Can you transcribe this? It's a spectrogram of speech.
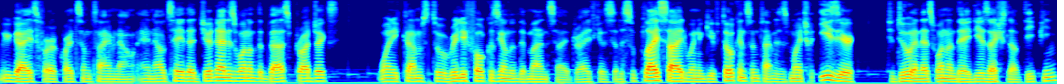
you guys, for quite some time now, and I would say that GEODNET is one of the best projects when it comes to really focusing on the demand side, right? Because the supply side, when you give tokens, sometimes is much easier to do, and that's one of the ideas actually of DePIN.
